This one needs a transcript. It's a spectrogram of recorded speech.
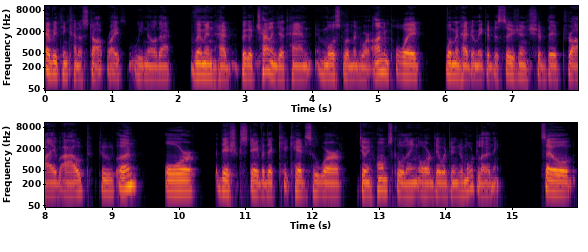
everything kind of stopped, right? We know that women had bigger challenge at hand. Most women were unemployed women had to make a decision should they drive out to earn or they should stay with the kids who were doing homeschooling or they were doing remote learning. So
